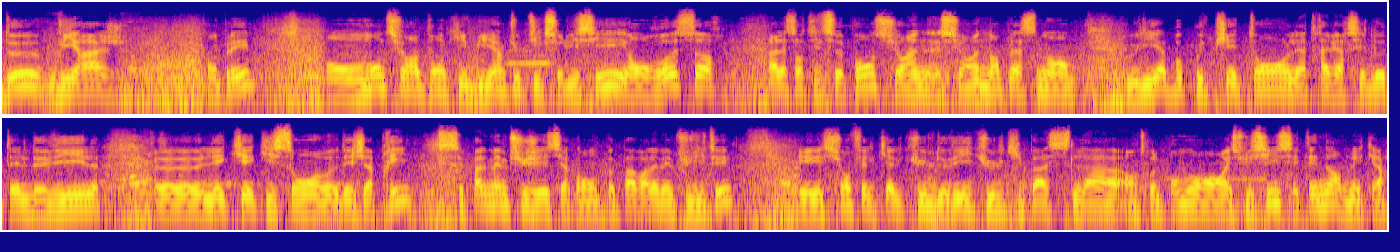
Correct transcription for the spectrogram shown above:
deux virages complets. On monte sur un pont qui est bien plus petit que celui-ci et on ressort à la sortie de ce pont sur un, emplacement où il y a beaucoup de piétons, la traversée de l'hôtel de ville, euh, les quais qui sont euh, déjà pris. C'est pas le même sujet, c'est-à-dire qu'on peut pas avoir la même fluidité. Et si on fait le calcul de véhicules qui passent là entre le pont Moran et celui-ci, c'est énorme l'écart.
